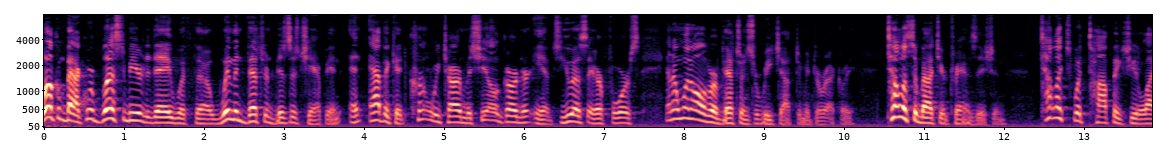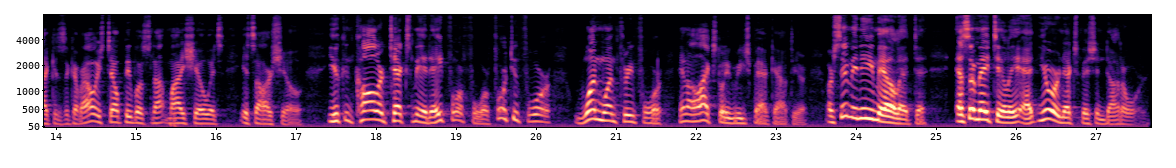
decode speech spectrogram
Welcome back. We're blessed to be here today with Women Veteran Business Champion and Advocate, Colonel Retired Michelle Gardner Ince, U.S. Air Force. And I want all of our veterans to reach out to me directly. Tell us about your transition. Tell us what topics you'd like us to cover. I always tell people it's not my show, it's, it's our show. You can call or text me at 844 424 1134, and I'll actually reach back out to you. Or send me an email at uh, smatilly at yournextmission.org.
